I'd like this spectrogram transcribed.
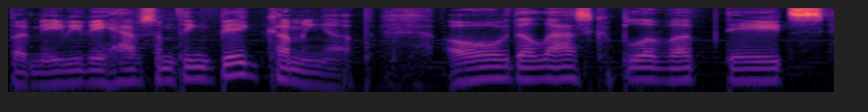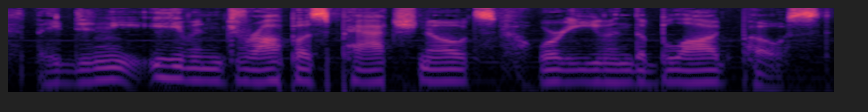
but maybe they have something big coming up. Oh, the last couple of updates, they didn't even drop us patch notes or even the blog post.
